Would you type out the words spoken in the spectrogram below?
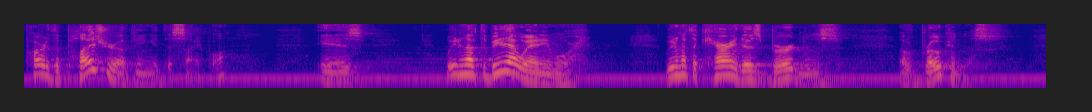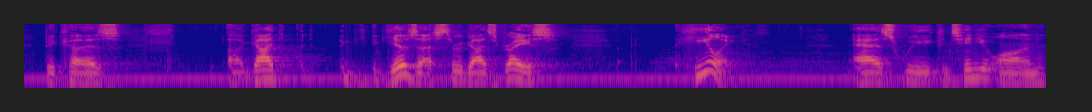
part of the pleasure of being a disciple is we don't have to be that way anymore. We don't have to carry those burdens of brokenness because uh, God gives us, through God's grace, healing as we continue on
